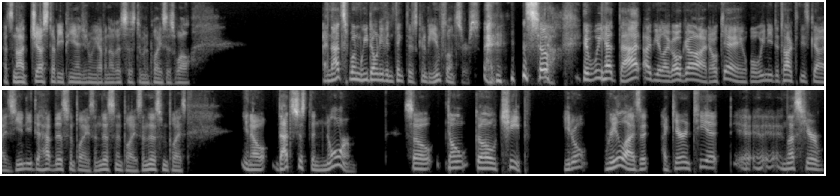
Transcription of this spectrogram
That's not just WP Engine. We have another system in place as well and that's when we don't even think there's going to be influencers. so yeah. if we had that, I'd be like, oh God, okay, well, we need to talk to these guys. You need to have this in place and this in place and this in place. You know, that's just the norm. So don't go cheap. You don't realize it. I guarantee it, uh, uh, uh, unless you're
